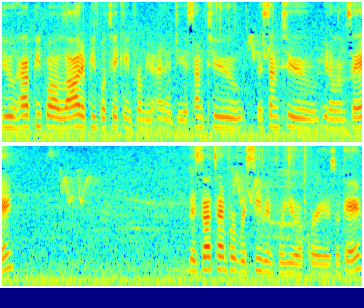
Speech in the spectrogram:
You have people a lot of people taking from your energy. It's time to it's time to you know what i'm saying? It's that time for receiving for you aquarius okay?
